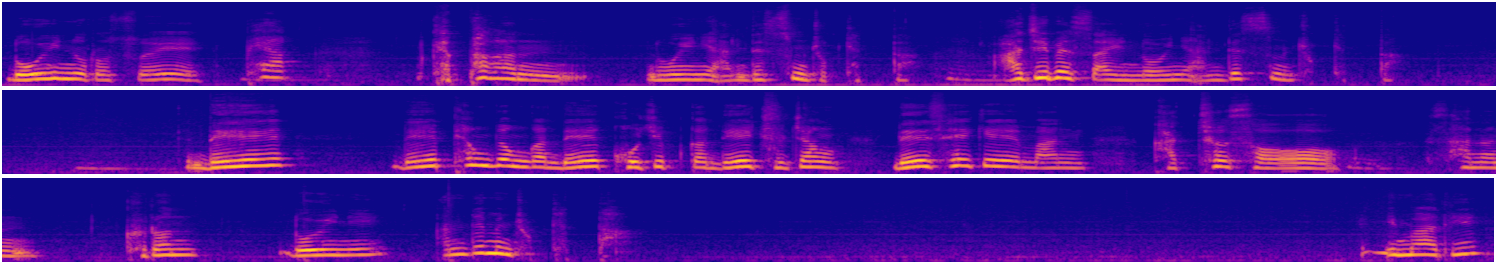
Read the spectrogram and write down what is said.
노인으로서의 폐악, 개팍한 노인이 안 됐으면 좋겠다. 아집에 쌓인 노인이 안 됐으면 좋겠다. 내, 내 편견과 내 고집과 내 주장, 내 세계에만 갇혀서 사는 그런 노인이 안 되면 좋겠다. 이 말이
